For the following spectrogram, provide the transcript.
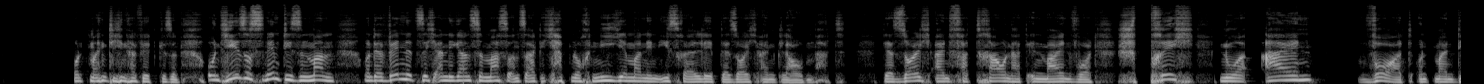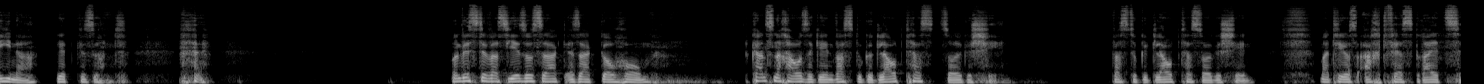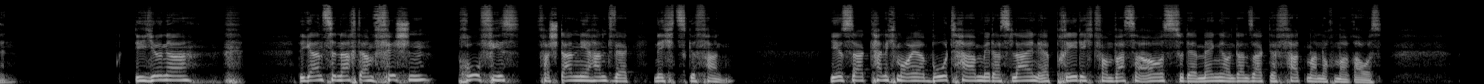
und mein Diener wird gesund. Und Jesus nimmt diesen Mann und er wendet sich an die ganze Masse und sagt, ich habe noch nie jemanden in Israel erlebt, der solch einen Glauben hat, der solch ein Vertrauen hat in mein Wort. Sprich nur ein Wort und mein Diener wird gesund. Und wisst ihr, was Jesus sagt? Er sagt, go home. Du kannst nach Hause gehen. Was du geglaubt hast, soll geschehen. Was du geglaubt hast, soll geschehen. Matthäus 8, Vers 13. Die Jünger, die ganze Nacht am Fischen, Profis, verstanden ihr Handwerk, nichts gefangen. Jesus sagt, kann ich mal euer Boot haben, mir das leihen? Er predigt vom Wasser aus zu der Menge und dann sagt er, fahrt mal noch mal raus.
